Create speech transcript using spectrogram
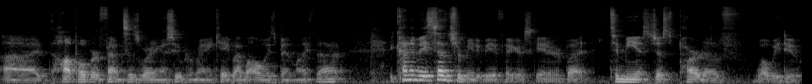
uh, hop over fences wearing a Superman cape. I've always been like that. It kind of made sense for me to be a figure skater, but to me, it's just part of what we do.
